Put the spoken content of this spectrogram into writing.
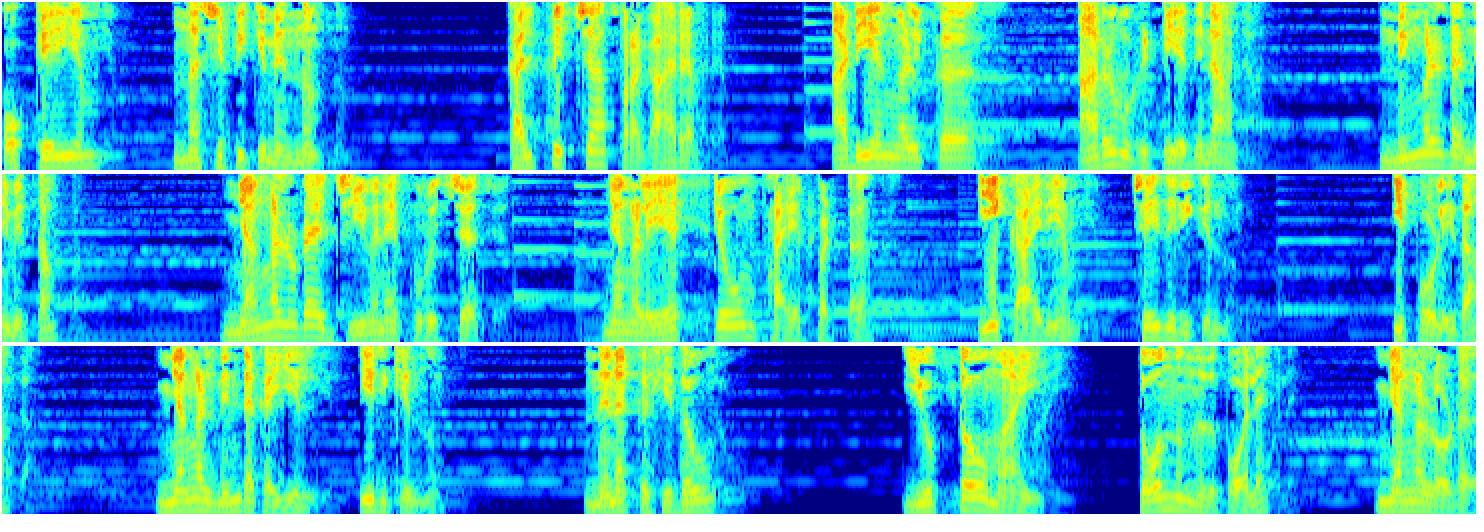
ഒക്കെയും നശിപ്പിക്കുമെന്നും കൽപ്പിച്ച പ്രകാരം അടിയങ്ങൾക്ക് അറിവ് കിട്ടിയതിനാൽ നിങ്ങളുടെ നിമിത്തം ഞങ്ങളുടെ ജീവനെക്കുറിച്ച് ഞങ്ങൾ ഏറ്റവും ഭയപ്പെട്ട് ഈ കാര്യം ചെയ്തിരിക്കുന്നു. ഇപ്പോൾ ഇതാ ഞങ്ങൾ നിന്റെ കയ്യിൽ ഇരിക്കുന്നു. നിനക്ക് ഹിതവും യുക്തവുമായി തോന്നുന്നതുപോലെ ഞങ്ങളോട്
